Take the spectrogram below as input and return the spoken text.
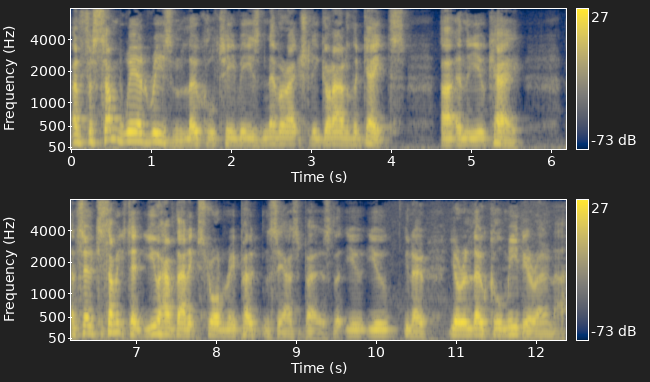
And for some weird reason, local TVs never actually got out of the gates uh, in the UK. And so, to some extent, you have that extraordinary potency, I suppose, that you you you know you're a local media owner,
